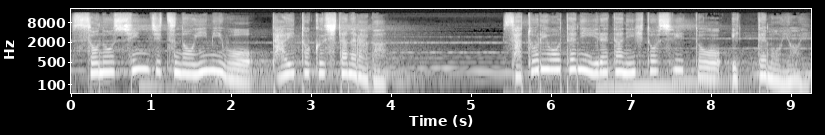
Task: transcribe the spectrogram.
その真実の意味を体得したならば悟りを手に入れたに等しいと言ってもよい。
